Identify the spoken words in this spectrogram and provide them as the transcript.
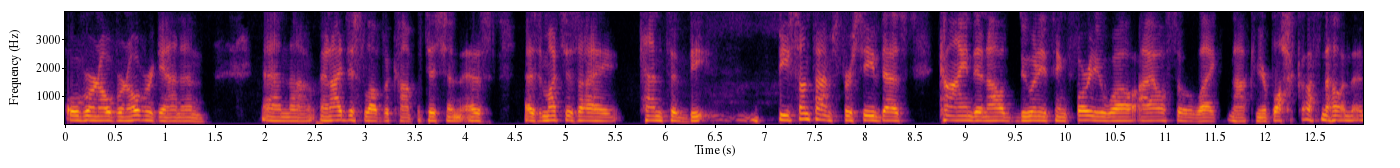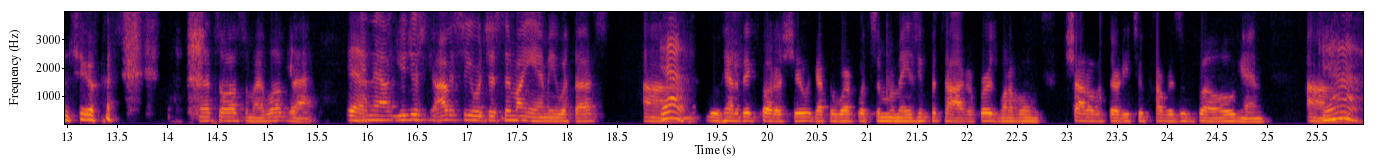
over and over and over again, and and uh, and I just love the competition as as much as I tend to be be sometimes perceived as kind and I'll do anything for you. Well, I also like knocking your block off now and then too. That's awesome. I love that. Yeah. And now you just obviously you were just in Miami with us. Um, yeah. We had a big photo shoot. We got to work with some amazing photographers. One of them shot over 32 covers of Vogue. And um, yeah.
